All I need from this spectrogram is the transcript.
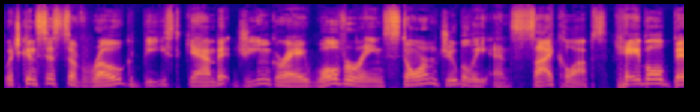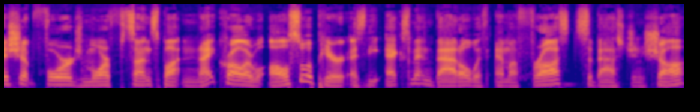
which consists of Rogue, Beast, Gambit, Jean Grey, Wolverine, Storm, Jubilee, and Cyclops. Cable, Bishop, Forge, Morph, Sunspot, and Nightcrawler will also appear as the X Men battle with Emma Frost, Sebastian Shaw,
